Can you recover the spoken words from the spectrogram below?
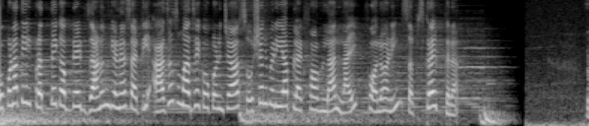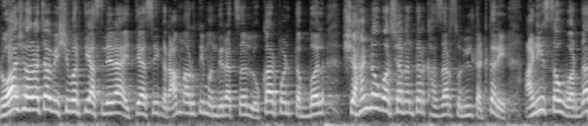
कोकणातील प्रत्येक अपडेट जाणून घेण्यासाठी आजच माझे कोकणच्या सोशल मीडिया प्लॅटफॉर्मला लाईक फॉलो आणि सबस्क्राईब करा. रोहा शहराच्या वेशीवरती असलेल्या ऐतिहासिक राम मारुती मंदिराचं लोकार्पण तब्बल शहाण्णव वर्षानंतर खासदार सुनील तटकरे आणि सौ वरदा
